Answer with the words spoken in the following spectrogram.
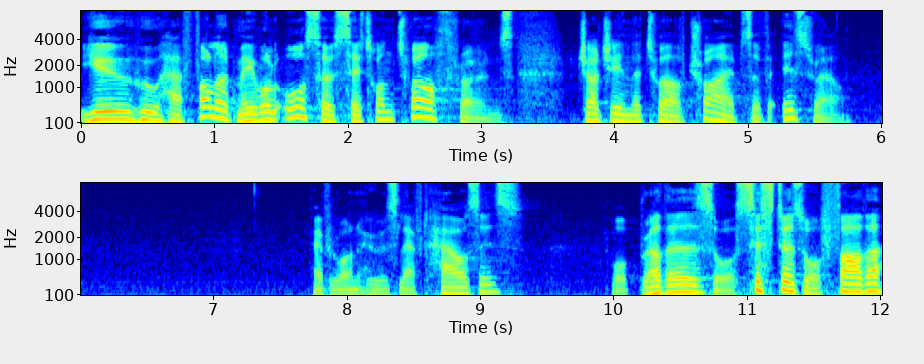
you who have followed me will also sit on twelve thrones, judging the twelve tribes of Israel. Everyone who has left houses, or brothers, or sisters, or father,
